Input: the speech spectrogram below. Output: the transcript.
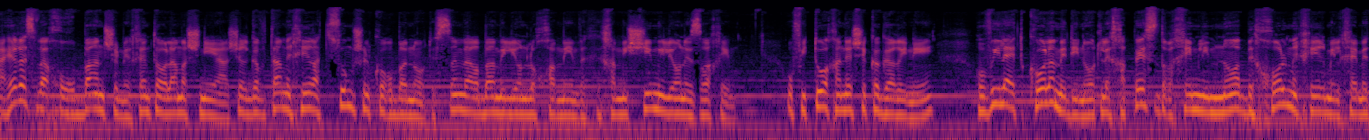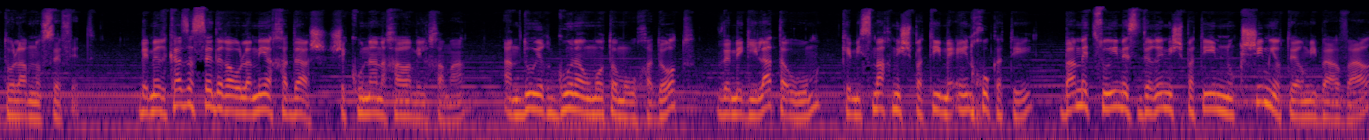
ההרס והחורבן של מלחמת העולם השנייה, אשר גבתה מחיר עצום של קורבנות, 24 מיליון לוחמים וכ-50 מיליון אזרחים, ופיתוח הנשק הגרעיני, הובילה את כל המדינות לחפש דרכים למנוע בכל מחיר מלחמת עולם נוספת. במרכז הסדר העולמי החדש, שכונן אחר המלחמה, עמדו ארגון האומות המאוחדות ומגילת האו"ם כמסמך משפטי מעין חוקתי, בה מצויים הסדרים משפטיים נוקשים יותר מבעבר,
